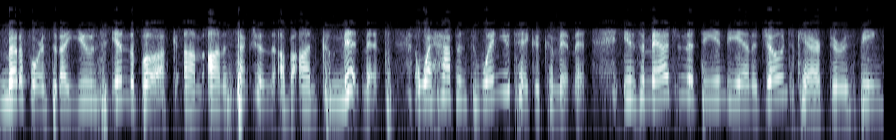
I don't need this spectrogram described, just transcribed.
metaphors that I use in the book um, on a section of, on commitment and what happens when you take a commitment is imagine that the Indiana Jones character is being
